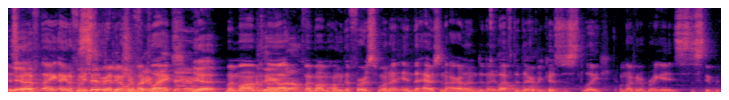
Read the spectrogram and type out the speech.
It's Yeah. kind of, I, I got a funny Set story about one of my picture frame right plaques. there. Yeah. My mom, uh, my mom hung the first one in the house in Ireland, and I left it there Oh. because just like I'm not gonna bring it. It's just stupid.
